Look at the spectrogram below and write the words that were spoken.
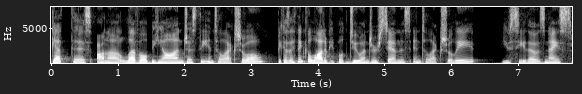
get this on a level beyond just the intellectual, because I think a lot of people do understand this intellectually, you see those nice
